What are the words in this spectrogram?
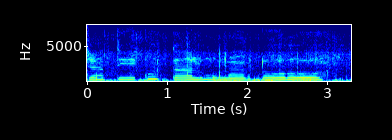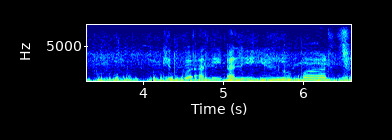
जातेको कालो माटो। खेतको आली आली हिँड्नु पर्छ।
